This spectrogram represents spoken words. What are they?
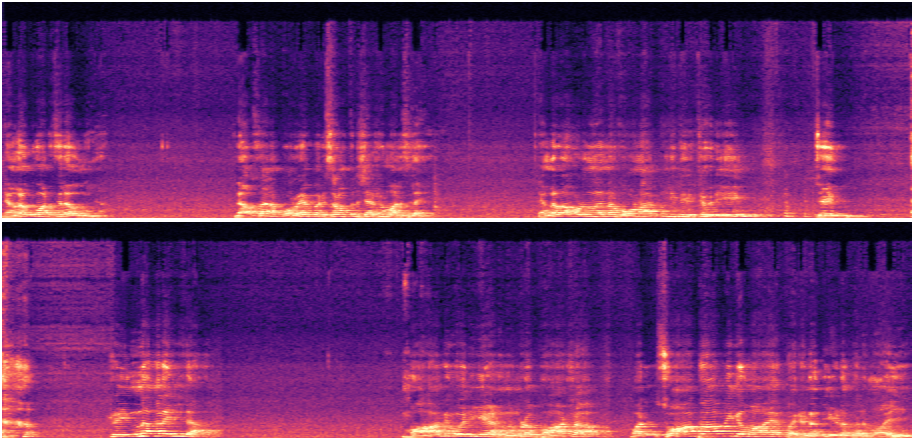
ഞങ്ങൾക്ക് മനസ്സിലാവുന്നില്ല. പിന്നെ അവസാനം കുറേ പരിശ്രമത്തിന് ശേഷം മനസ്സിലായി. ഞങ്ങൾ അവിടെ നിന്ന് തന്നെ ഫോണാക്കി തിരിച്ചു വരികയും ചെയ്തു. പക്ഷെ ഇന്ന് അങ്ങനെ ഇല്ല. മാറി വരികയാണ്. നമ്മുടെ ഭാഷ സ്വാഭാവികമായ പരിണതിയുടെ ഫലമായി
